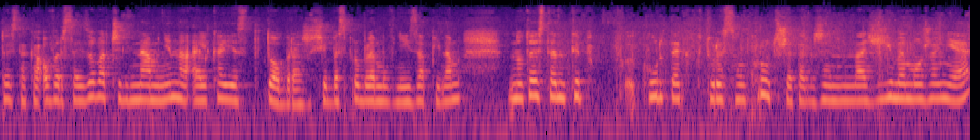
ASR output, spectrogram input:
to jest taka oversize'owa, czyli na mnie, na LK jest dobra, że się bez problemu w niej zapinam. No to jest ten typ kurtek, które są krótsze, także na zimę może nie,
